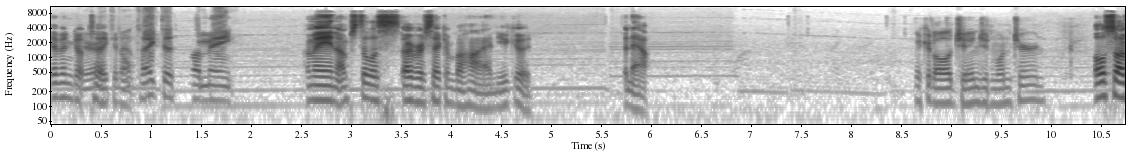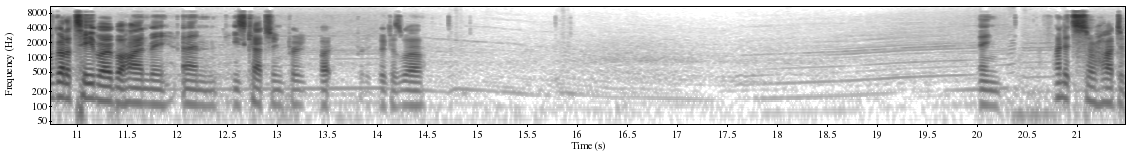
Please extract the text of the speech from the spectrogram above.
Kevin got Here, taken Don't out. take this from me. I mean, I'm still a s over a second behind. You could. For now. It could all change in one turn. Also, I've got a Tebow behind me, and he's catching pretty pretty quick as well. And I find it so hard to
